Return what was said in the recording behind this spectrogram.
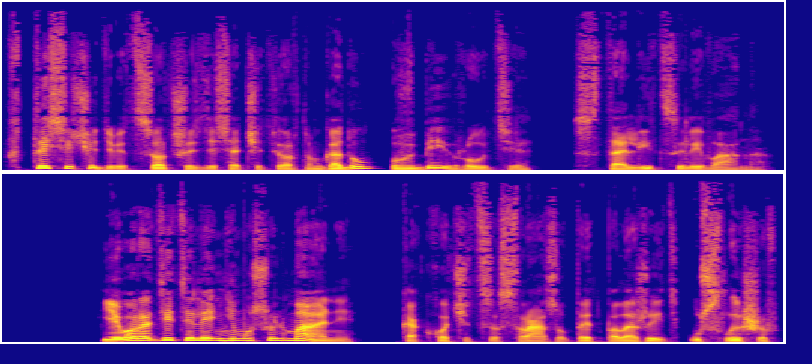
в 1964 году в Бейруте, столице Ливана. Его родители не мусульмане, как хочется сразу предположить, услышав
